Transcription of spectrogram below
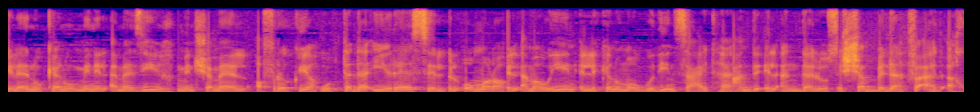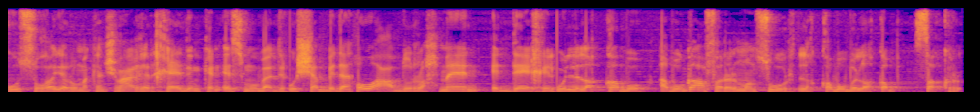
خلانه كانوا من الأمازيغ من شمال أفريقيا وابتدى يراسل الأمراء الأمويين اللي كانوا موجودين ساعتها عند الأندلس. الشاب ده فقد أخوه الصغير وما كانش معاه غير خادم كان اسمه بدر. والشاب ده هو عبد الرحمن الداخل واللي لقبه أبو جعفر المنصور لقبه بلقب صقر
